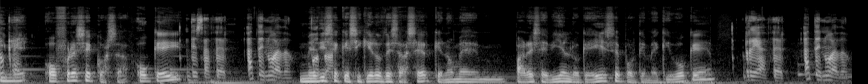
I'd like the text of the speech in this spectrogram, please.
y me ofrece cosas. Ok. Deshacer. Atenuado. Me dice que si quiero deshacer, que no me parece bien lo que hice porque me equivoqué. Rehacer. Atenuado.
